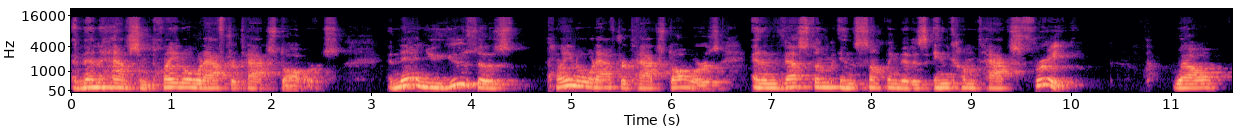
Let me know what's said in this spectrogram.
and then have some plain old after tax dollars? And then you use those plain old after tax dollars and invest them in something that is income tax free. Well,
